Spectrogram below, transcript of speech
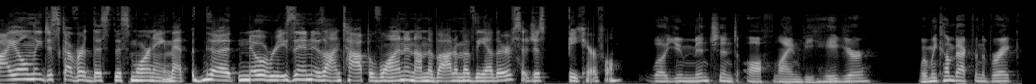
I only discovered this this morning that the no reason is on top of one and on the bottom of the other. So just be careful. Well, you mentioned offline behavior. When we come back from the break,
